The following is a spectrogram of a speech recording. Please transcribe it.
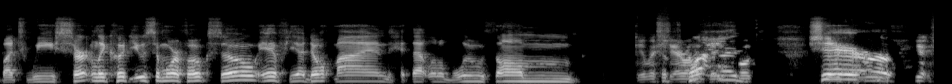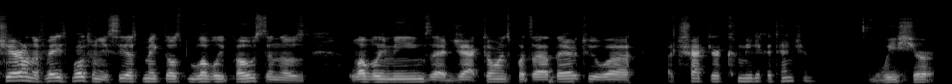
But we certainly could use some more folks. So if you don't mind, hit that little blue thumb, give a share on the Facebook. share. Share on the Facebooks when you see us make those lovely posts and those lovely memes that Jack Torrance puts out there to uh, attract your comedic attention. We sure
